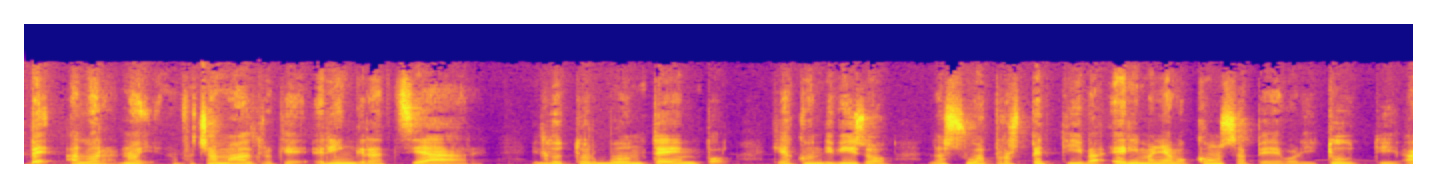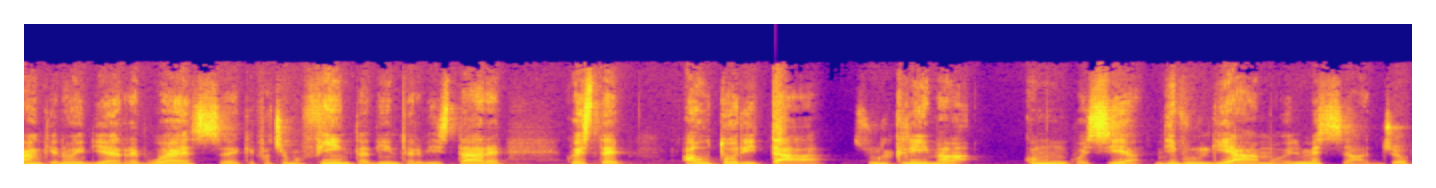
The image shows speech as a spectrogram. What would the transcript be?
Beh, allora noi non facciamo altro che ringraziare il dottor Buontempo che ha condiviso la sua prospettiva e rimaniamo consapevoli tutti, anche noi di RWS che facciamo finta di intervistare queste autorità sul clima, ma comunque sia divulghiamo il messaggio,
